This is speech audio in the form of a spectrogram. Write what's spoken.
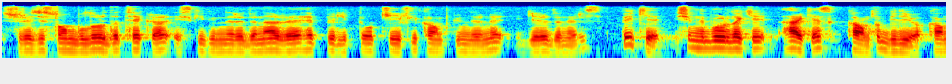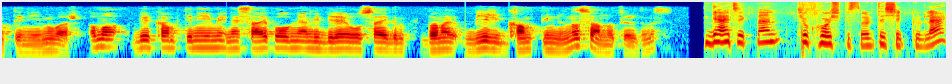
süreci son bulur da tekrar eski günlere döner ve hep birlikte o keyifli kamp günlerine geri döneriz. Peki şimdi buradaki herkes kampı biliyor. Kamp deneyimi var. Ama bir kamp deneyimine sahip olmayan bir birey olsaydım bana bir kamp gününü nasıl anlatırdınız? Gerçekten çok hoş bir soru. Teşekkürler.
